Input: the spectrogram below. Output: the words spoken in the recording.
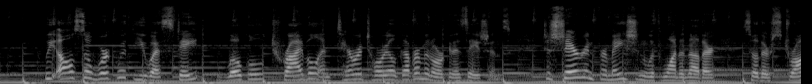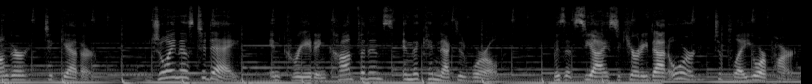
We also work with U.S. state, local, tribal, and territorial government organizations to share information with one another so they're stronger together. Join us today in creating confidence in the connected world. Visit CISecurity.org to play your part.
